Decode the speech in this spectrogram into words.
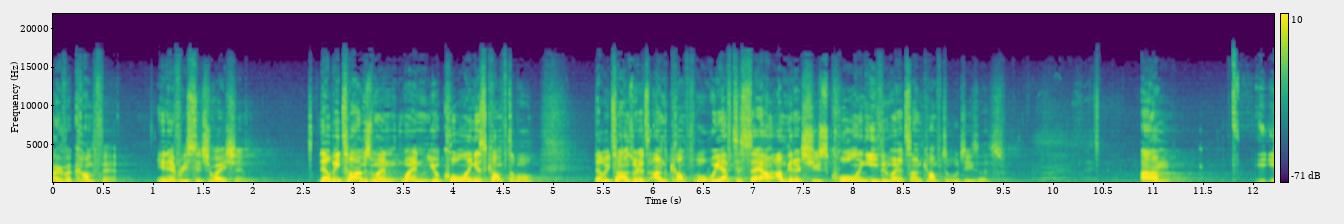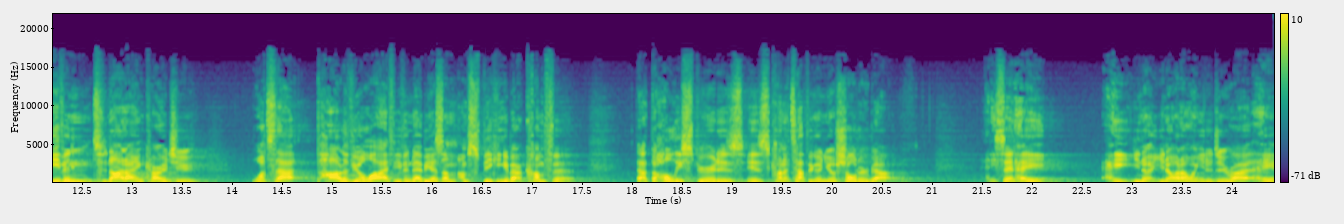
over comfort in every situation? There'll be times when, when your calling is comfortable, there'll be times when it's uncomfortable. We have to say, I'm going to choose calling even when it's uncomfortable, Jesus. Um, even tonight, I encourage you what's that part of your life, even maybe as I'm, I'm speaking about comfort, that the Holy Spirit is, is kind of tapping on your shoulder about? And He's saying, hey, hey, you know, you know what I want you to do, right? Hey,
